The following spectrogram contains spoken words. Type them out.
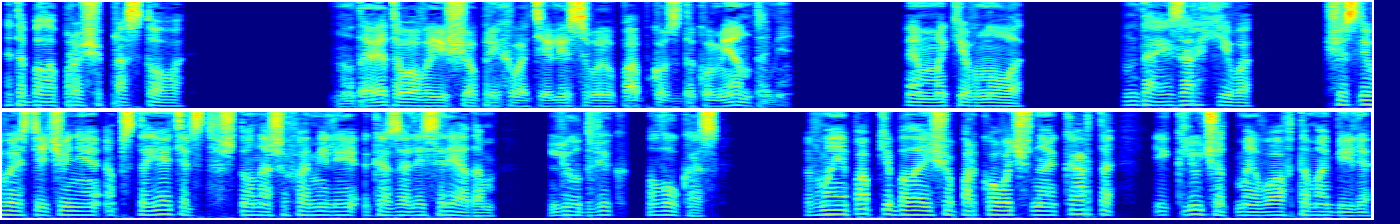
Это было проще простого. «Но до этого вы еще прихватили свою папку с документами». Эмма кивнула. «Да, из архива. Счастливое стечение обстоятельств, что наши фамилии оказались рядом. Людвиг, Лукас. В моей папке была еще парковочная карта и ключ от моего автомобиля.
